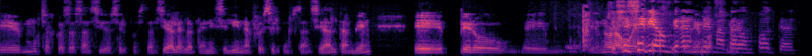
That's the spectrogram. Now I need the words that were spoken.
eh, muchas cosas han sido circunstanciales, la penicilina fue circunstancial también, eh, pero... Eh, Ese sería un gran tema para un podcast,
